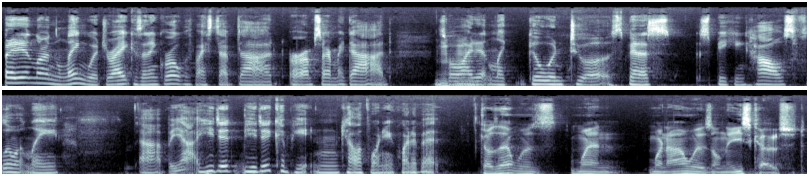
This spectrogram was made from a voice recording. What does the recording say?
But I didn't learn the language, right? Because I didn't grow up with my stepdad, or I'm sorry, my dad. So I didn't like go into a Spanish speaking house fluently. Uh, but yeah, he did. He did compete in California quite a bit. Because that was when when I was on the East Coast,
